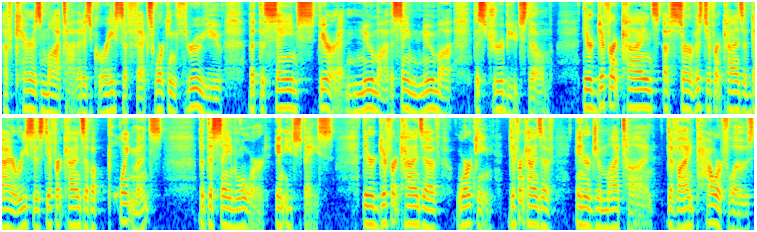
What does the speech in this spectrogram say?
of charismata, that is, grace effects working through you, but the same Spirit, pneuma, the same pneuma distributes them. There are different kinds of service, different kinds of diaresis, different kinds of appointments, but the same Lord in each space. There are different kinds of working, different kinds of energematon, divine power flows,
